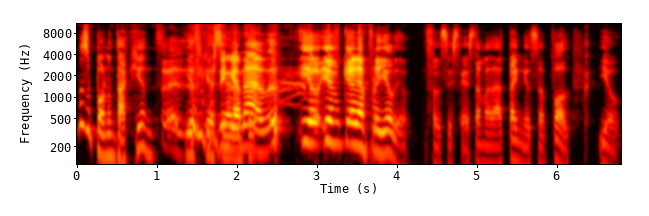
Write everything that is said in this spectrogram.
mas o pão não está quente. E eu fiquei assim para- enganado. E eu, eu fiquei a olhar para ele. Eu, foda-se, este gajo está-me a dar tanga, só pode. E eu,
